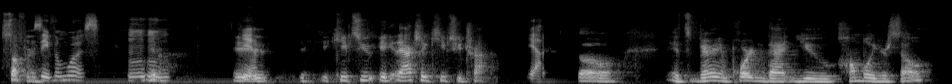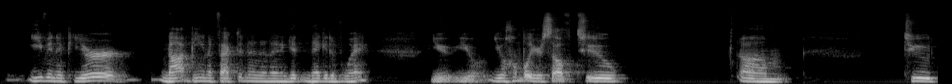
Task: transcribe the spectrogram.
suffering it's even worse mm-hmm. yeah. It, yeah. It, it, keeps you it actually keeps you trapped yeah so it's very important that you humble yourself even if you're not being affected in a negative way you you you humble yourself to um to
